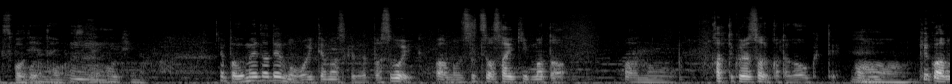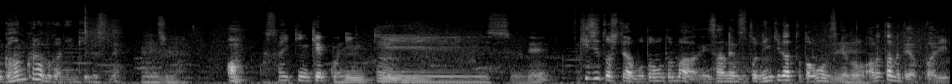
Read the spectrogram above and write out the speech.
スポーティーなタイプですね、うんやっぱ梅田でも置いてますけどやっぱすごいあの実は最近またあの買ってくださる方が多くて。うん。あ結構あのガンクラブが人気ですね。うん。あ最近結構人気っすよね、生地としてはもともとまあ23年ずっと人気だったと思うんですけど、改めてやっぱり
